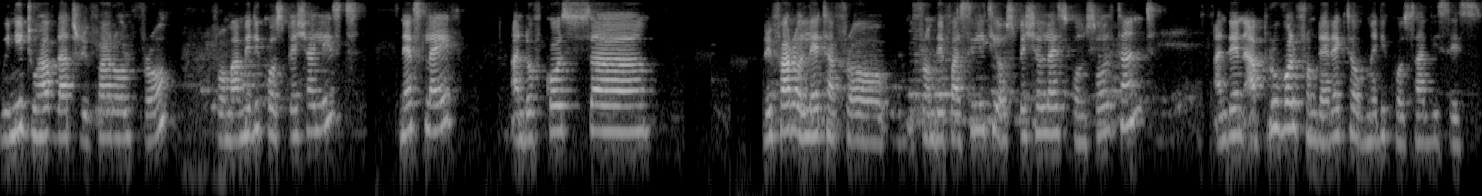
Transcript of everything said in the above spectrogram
We need to have that referral from, from a medical specialist. Next slide. And of course, uh, referral letter from, from the facility or specialized consultant, and then approval from director of medical services.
